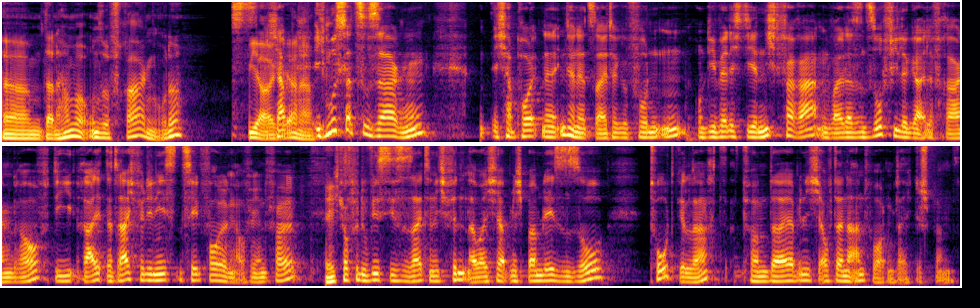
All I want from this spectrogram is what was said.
Ähm, dann haben wir unsere Fragen, oder? Ja, ich, hab, gerne. ich muss dazu sagen, ich habe heute eine Internetseite gefunden und die werde ich dir nicht verraten, weil da sind so viele geile Fragen drauf. Die, das reicht für die nächsten zehn Folgen auf jeden Fall. Echt? Ich hoffe, du wirst diese Seite nicht finden, aber ich habe mich beim Lesen so totgelacht. Von daher bin ich auf deine Antworten gleich gespannt.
